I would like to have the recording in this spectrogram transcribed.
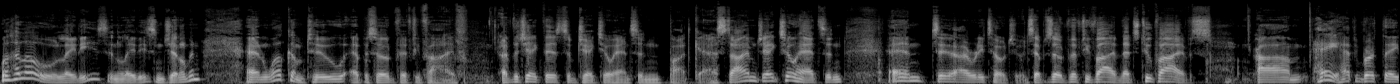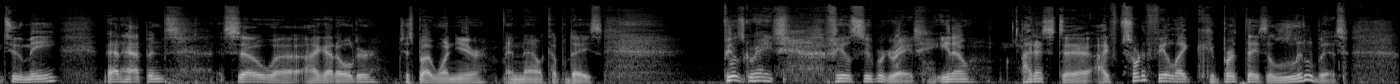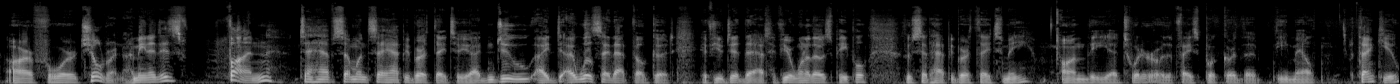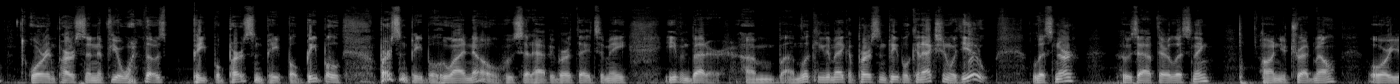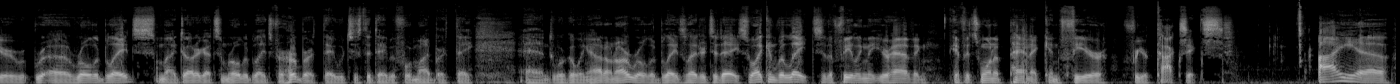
Well, hello, ladies and ladies and gentlemen, and welcome to episode 55 of the Jake This of Jake Johannsen podcast. I'm Jake Johannsen, and uh, I already told you, it's episode 55. That's two fives. Um, hey, happy birthday to me. That happened. So uh, I got older just by one year, and now a couple days. Feels great. Feels super great. You know, I just, uh, I sort of feel like birthdays a little bit are for children. I mean, it is fun to have someone say happy birthday to you. I do. I, I will say that felt good if you did that. If you're one of those people who said happy birthday to me on the uh, Twitter or the Facebook or the email, thank you. Or in person, if you're one of those people, person people, people, person people who I know who said happy birthday to me, even better. I'm looking to make a person people connection with you, listener, who's out there listening on your treadmill or your uh, rollerblades. My daughter got some rollerblades for her birthday, which is the day before my birthday, and we're going out on our rollerblades later today. So I can relate to the feeling that you're having if it's one of panic and fear for your coccyx. I uh,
